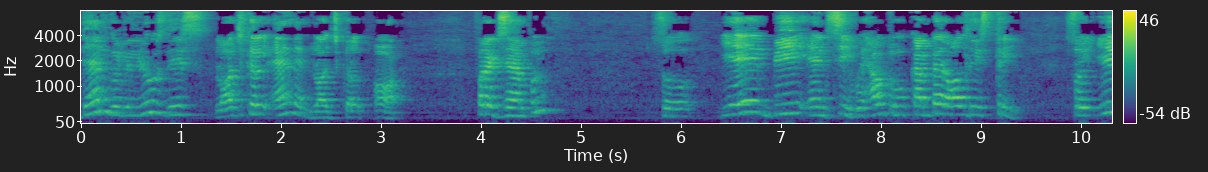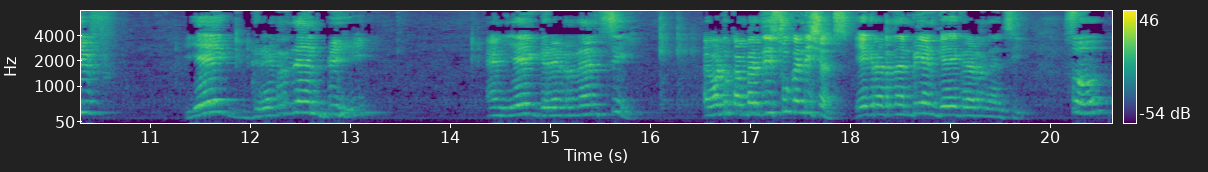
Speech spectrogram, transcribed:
then we will use this logical AND and logical OR. For example, so A, B and C we have to compare all these three. So if A greater than B and A greater than C I want to compare these two conditions A greater than B and A greater than C. So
